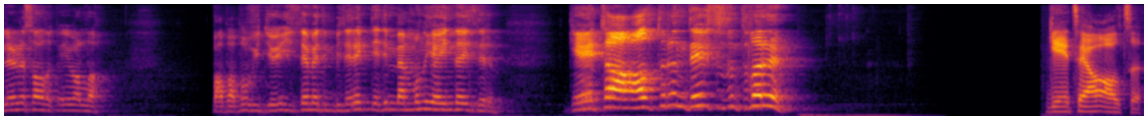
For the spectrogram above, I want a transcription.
Ellerine sağlık eyvallah. Baba bu videoyu izlemedim bilerek dedim ben bunu yayında izlerim. GTA 6'nın dev sızıntıları. GTA 6.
